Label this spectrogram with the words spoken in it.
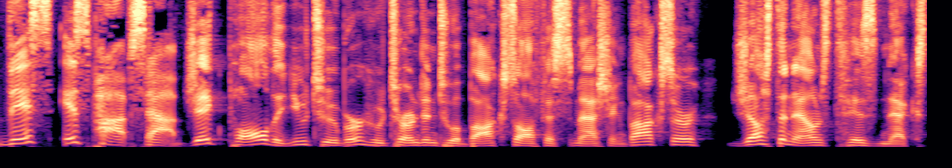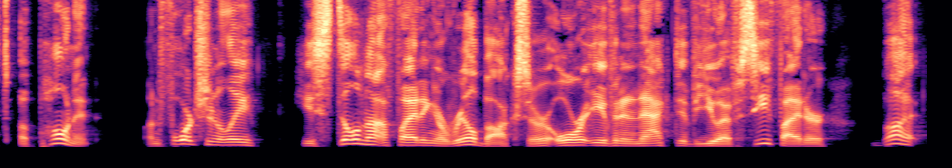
This is Pop Stop. Jake Paul, the YouTuber who turned into a box office smashing boxer, just announced his next opponent. Unfortunately, He's still not fighting a real boxer or even an active UFC fighter, but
